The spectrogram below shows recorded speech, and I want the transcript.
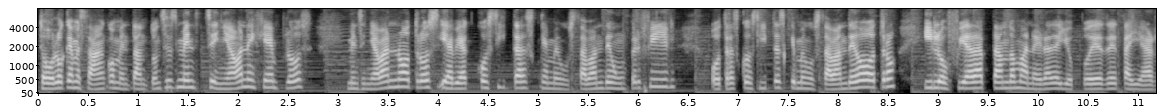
todo lo que me estaban comentando. Entonces me enseñaban ejemplos, me enseñaban otros y había cositas que me gustaban de un perfil, otras cositas que me gustaban de otro y lo fui adaptando a manera de yo poder detallar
